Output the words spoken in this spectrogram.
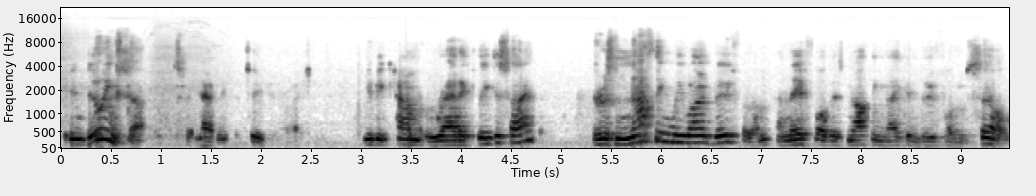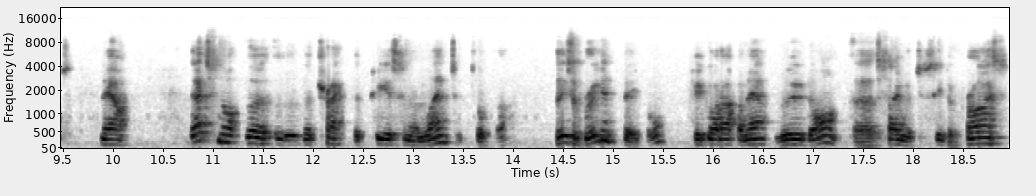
But in doing so, it's been happening for two generations, you become radically disabled. There is nothing we won't do for them, and therefore there's nothing they can do for themselves. Now, that's not the, the, the track that Pearson and Langton took, though. These are brilliant people who got up and out, moved on. Uh, same with Jacinta Price,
